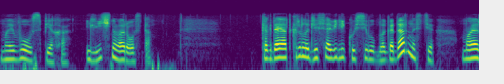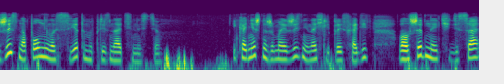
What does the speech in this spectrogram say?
моего успеха и личного роста. Когда я открыла для себя великую силу благодарности, моя жизнь наполнилась светом и признательностью. И, конечно же, в моей жизни начали происходить волшебные чудеса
